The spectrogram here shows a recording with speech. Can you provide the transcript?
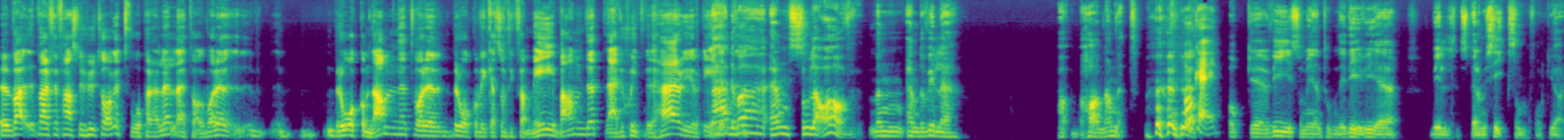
Eh, Var, varför fanns det överhuvudtaget två parallella ett tag? Var det eh, bråk om namnet? Var det bråk om vilka som fick vara med i bandet? Nej, vi skiter i det här och gör ett eget. Nej, det var en som la av men ändå ville ha, ha namnet. Okej. Och eh, vi som är en ton vi eh, vill spela musik som folk gör.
